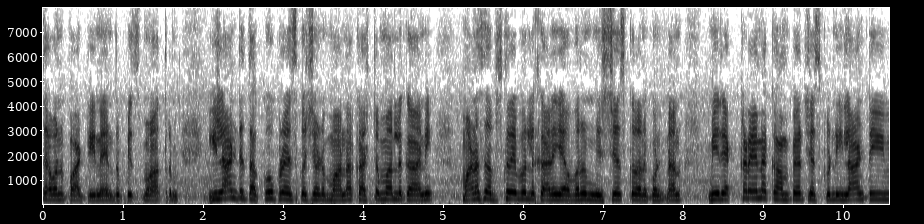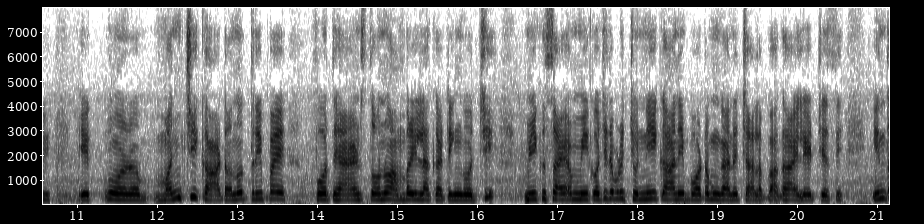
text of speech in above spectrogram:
seven forty nine rupees మాత్రమే. ఇలాంటి తక్కువ ప్రైస్కి వచ్చినప్పుడు మన కస్టమర్లు కానీ మన సబ్స్క్రైబర్లు కానీ ఎవరు మిస్ చేసుకోవాలనుకుంటున్నాను మీరు ఎక్కడైనా కంపేర్ చేసుకోండి. ఇలాంటి ఎక్కువ మంచి కాటను త్రీ ఫైవ్ ఫోర్త్ హ్యాండ్స్తోనూ అంబ్రిల్లా కటింగ్ వచ్చి మీకు సై మీకు వచ్చేటప్పుడు చున్నీ కానీ బాటమ్ కానీ చాలా బాగా హైలైట్ చేసి ఇంత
